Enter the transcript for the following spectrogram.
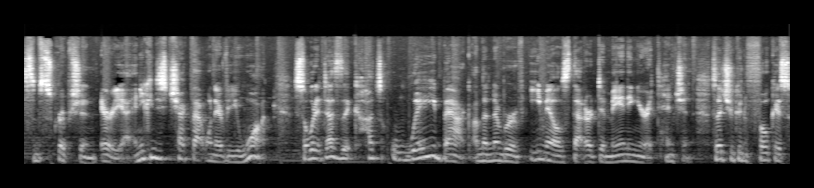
subscription area. And you can just check that whenever you want. So what it does is it cuts way back on the the number of emails that are demanding your attention so that you can focus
